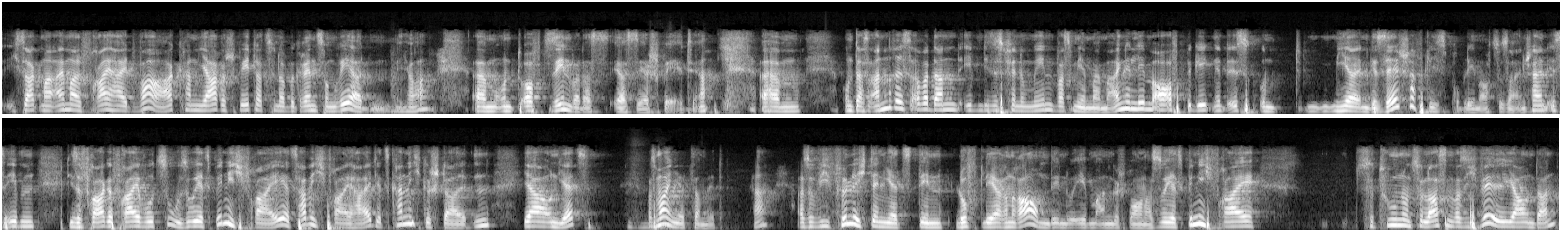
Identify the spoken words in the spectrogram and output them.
ich sag mal, einmal Freiheit war, kann Jahre später zu einer Begrenzung werden. Ja? Ähm, und oft sehen wir das erst sehr spät. Ja? Ähm, und das andere ist aber dann eben dieses Phänomen, was mir in meinem eigenen Leben auch oft begegnet ist und mir ein gesellschaftliches Problem auch zu sein scheint, ist eben diese Frage frei wozu? So, jetzt bin ich frei, jetzt habe ich Freiheit, jetzt kann ich gestalten. Ja, und jetzt? Was mache ich jetzt damit? Ja? Also wie fülle ich denn jetzt den luftleeren Raum, den du eben angesprochen hast? So, jetzt bin ich frei, zu tun und zu lassen, was ich will, ja und dann.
